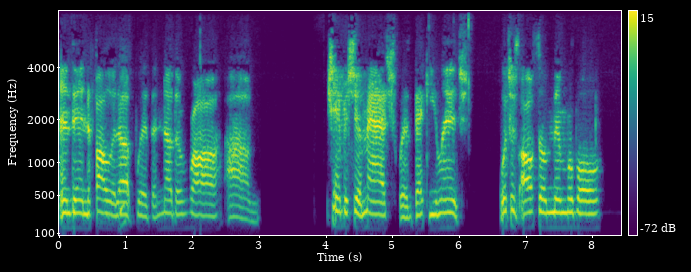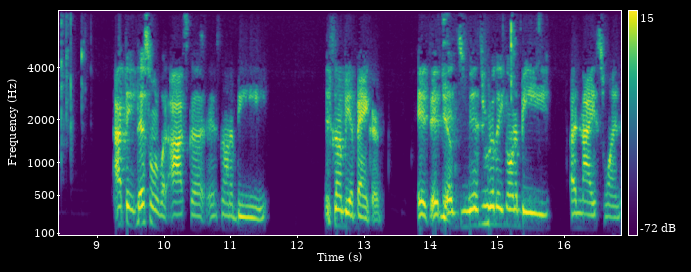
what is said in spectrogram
And then to follow it up with another Raw um, championship match with Becky Lynch, which was also memorable. I think this one with Asuka is going to be it's going to be a banker. It, it, Yeah. it's, it's really going to be a nice one.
